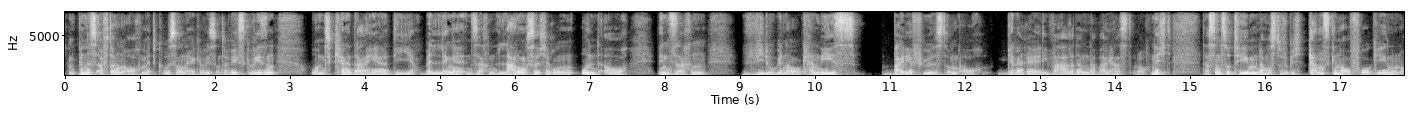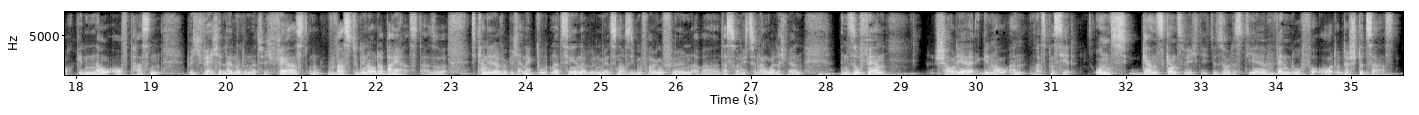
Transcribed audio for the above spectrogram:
und bin des Öfteren auch mit größeren LKWs unterwegs gewesen und kenne daher die Belänge in Sachen Ladungssicherung und auch in Sachen, wie du genau Kanäs bei dir führst und auch generell die Ware dann dabei hast oder auch nicht. Das sind so Themen, da musst du wirklich ganz genau vorgehen und auch genau aufpassen, durch welche Länder du natürlich fährst und was du genau dabei hast. Also ich kann dir da wirklich Anekdoten erzählen, da würden wir jetzt noch sieben Folgen füllen, aber das soll nicht zu langweilig werden. Insofern schau dir genau an, was passiert. Und ganz, ganz wichtig, du solltest dir, wenn du vor Ort Unterstützer hast,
